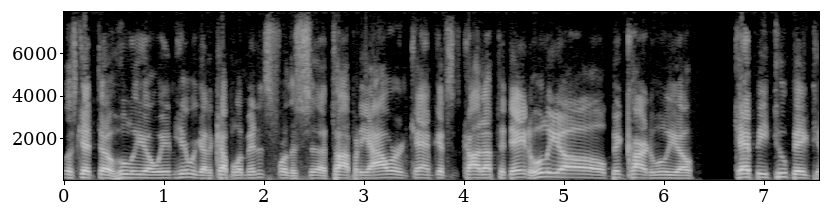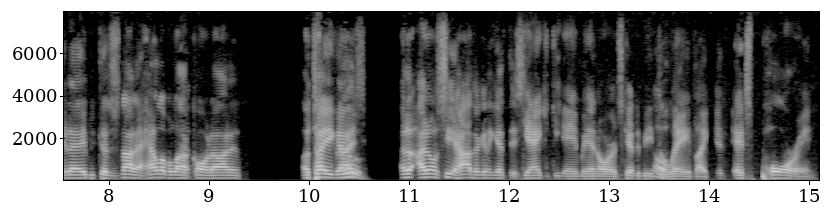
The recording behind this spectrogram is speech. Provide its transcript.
Let's get uh, Julio in here. We got a couple of minutes for this uh, top of the hour, and Cam gets us caught up to date. Julio, big card, Julio. Can't be too big today because there's not a hell of a lot going on. And I'll tell you guys, I don't, I don't see how they're going to get this Yankee game in, or it's going to be Oh. delayed. Like it, it's pouring. It's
